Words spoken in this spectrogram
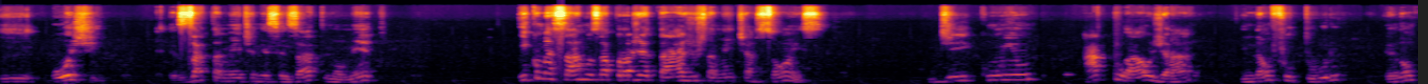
e hoje, exatamente nesse exato momento, e começarmos a projetar justamente ações de cunho atual já, e não futuro. Eu não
